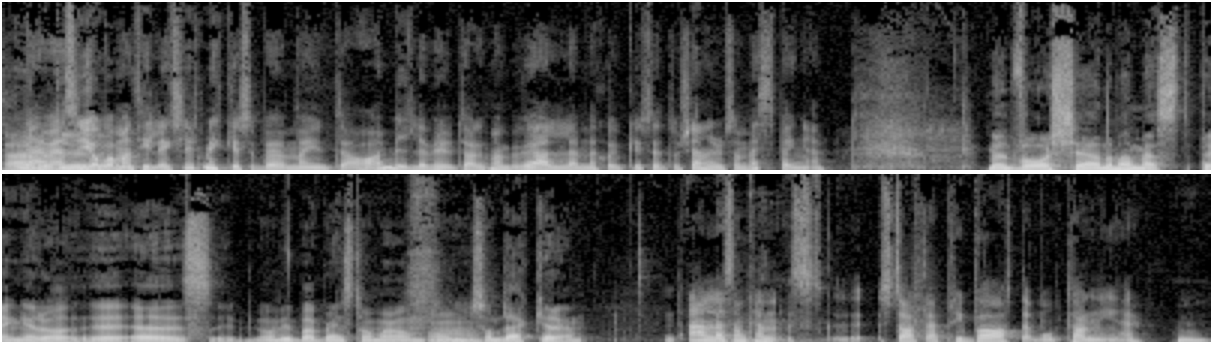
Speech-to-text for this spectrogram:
Nej, Nej, men men alltså, det- jobbar man tillräckligt mycket så behöver man ju inte ha en bil överhuvudtaget. Man behöver ju aldrig lämna sjukhuset. Då tjänar du som mest pengar. Men var tjänar man mest pengar då? Eh, eh, om vi bara brainstormar om, om Mm. som läkare. Alla som kan starta privata mottagningar. Mm.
